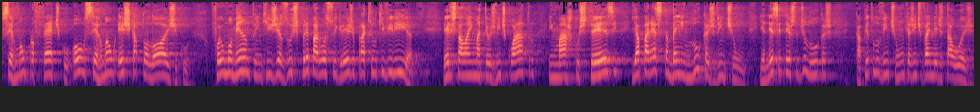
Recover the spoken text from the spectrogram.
sermão profético ou sermão escatológico. Foi o momento em que Jesus preparou a sua igreja para aquilo que viria. Ele está lá em Mateus 24, em Marcos 13 e aparece também em Lucas 21. E é nesse texto de Lucas, capítulo 21, que a gente vai meditar hoje.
